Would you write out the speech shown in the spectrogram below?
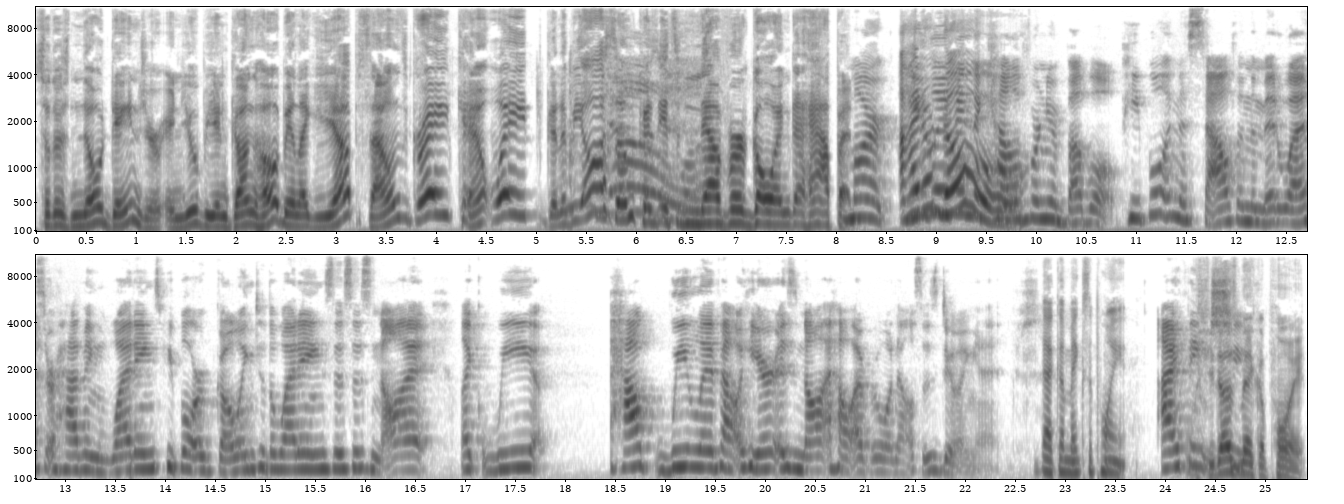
So there's no danger in you being gung ho, being like, yep, sounds great. Can't wait. Gonna be awesome because it's never going to happen. Mark, I don't live in the California bubble. People in the South and the Midwest are having weddings. People are going to the weddings. This is not like we how we live out here is not how everyone else is doing it. Becca makes a point. I think she does make a point.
